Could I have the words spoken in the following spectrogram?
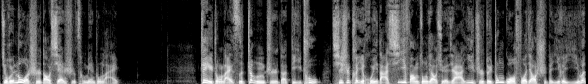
就会落实到现实层面中来。这种来自政治的抵触，其实可以回答西方宗教学家一直对中国佛教史的一个疑问，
